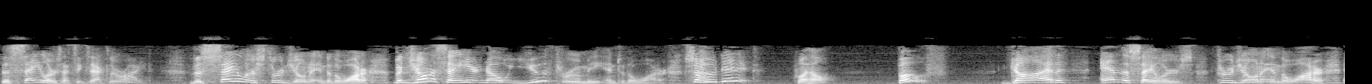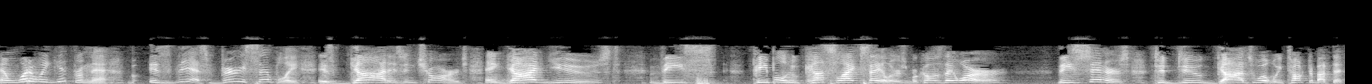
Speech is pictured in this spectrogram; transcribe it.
The sailors. That's exactly right. The sailors threw Jonah into the water, but Jonah's saying here, No, you threw me into the water. So who did it? Well, both. God and the sailors threw Jonah in the water. And what do we get from that? Is this, very simply, is God is in charge. And God used these people who cuss like sailors because they were, these sinners, to do God's will. We talked about that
